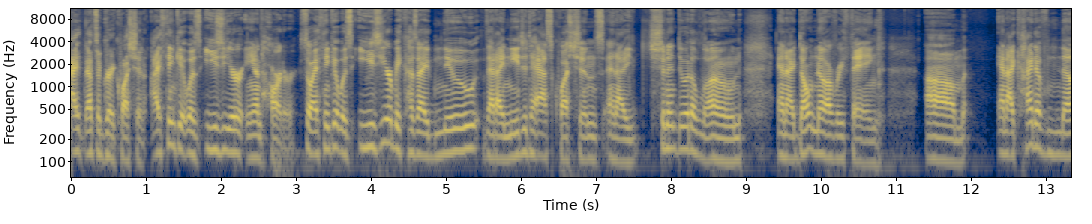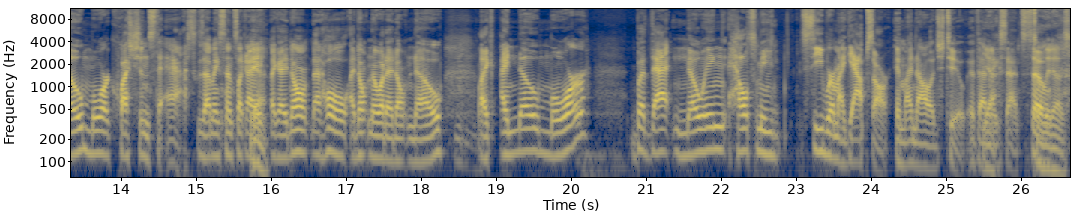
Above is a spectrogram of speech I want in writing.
I, that's a great question. I think it was easier and harder. So I think it was easier because I knew that I needed to ask questions and I shouldn't do it alone and I don't know everything. Um, and I kind of know more questions to ask. Does that make sense? Like I Yeah. like I don't that whole I don't know what I don't know. Like I know more, but that knowing helps me see where my gaps are in my knowledge too, if that Yeah, makes sense. So totally does.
